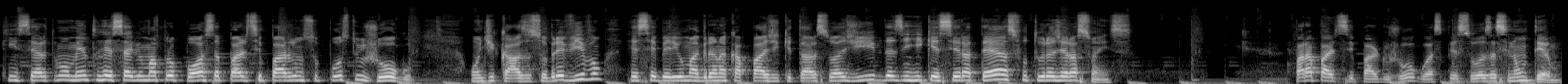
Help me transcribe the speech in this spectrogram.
que em certo momento recebem uma proposta para participar de um suposto jogo, onde caso sobrevivam, receberiam uma grana capaz de quitar suas dívidas e enriquecer até as futuras gerações. Para participar do jogo, as pessoas assinam um termo,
